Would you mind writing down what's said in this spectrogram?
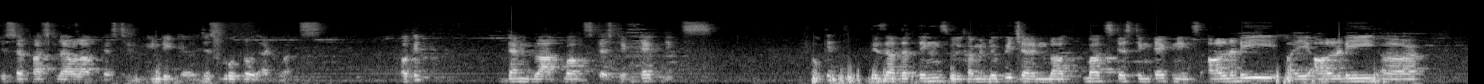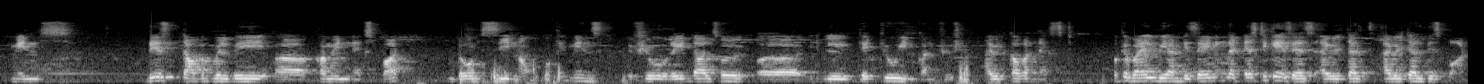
This is the first level of testing in detail. Just go through that once. Okay? Then black box testing techniques. Okay? These are the things will come into picture in black box testing techniques. Already i already uh, means this topic will be uh, coming next part don't see now okay? Means if you read also uh, it will get you in confusion. I will cover next. Okay while we are designing the test cases i will tell i will tell this part.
